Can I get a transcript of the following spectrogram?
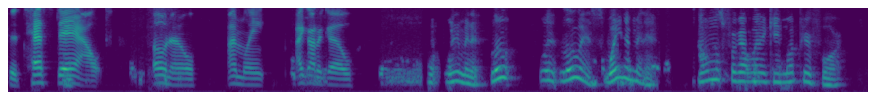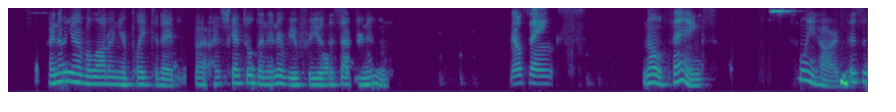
to test it out. Oh no, I'm late. I gotta go. Wait a minute. Wait, Lewis, wait a minute. I almost forgot what I came up here for. I know you have a lot on your plate today, but I've scheduled an interview for you this afternoon. No thanks. No, thanks. Sweetheart, this is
